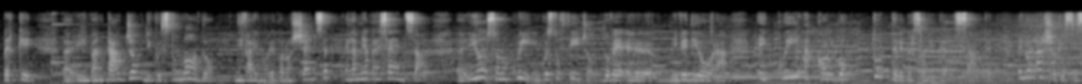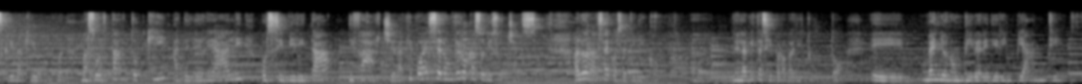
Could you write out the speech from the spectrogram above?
perché eh, il vantaggio di questo modo di fare nuove conoscenze è la mia presenza. Eh, io sono qui in questo ufficio dove eh, mi vedi ora e qui accolgo tutte le persone interessate e non lascio che si iscriva chiunque, ma soltanto chi ha delle reali possibilità di farcela, chi può essere un vero caso di successo. Allora sai cosa ti dico? Eh, nella vita si prova di tutto e meglio non vivere di rimpianti.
